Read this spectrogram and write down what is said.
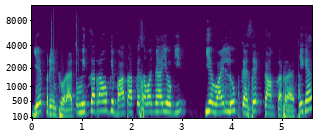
ये प्रिंट हो रहा है। तो उम्मीद कर रहा हूँ कि बात आपके समझ में आई होगी कि ये वाइल लूप कैसे काम कर रहा है, ठीक है?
